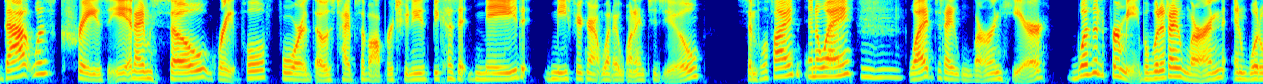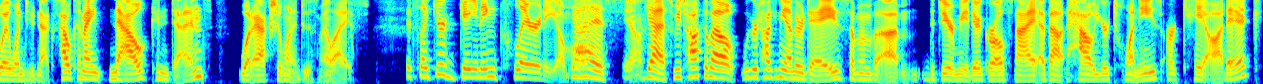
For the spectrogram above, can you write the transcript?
that was crazy. And I'm so grateful for those types of opportunities because it made me figure out what I wanted to do simplified in a way. Mhm. What did I learn here? Wasn't for me, but what did I learn and what do I want to do next? How can I now condense what I actually want to do with my life? It's like you're gaining clarity almost. Yes. Yeah. Yes. We talk about, we were talking the other day, some of um, the Dear Media girls and I, about how your 20s are chaotic.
